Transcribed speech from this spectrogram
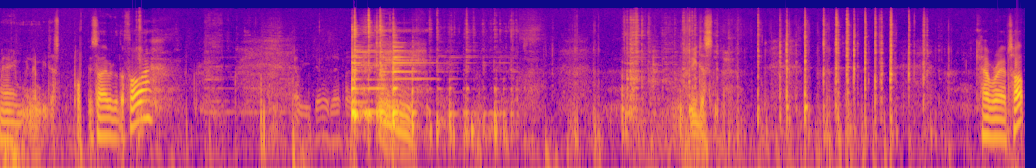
And then we just pop this over to the fire. we just cover our top.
